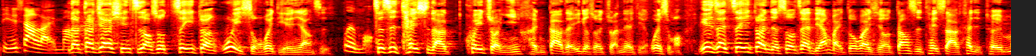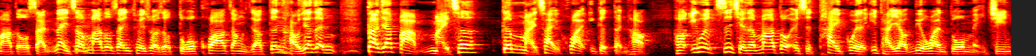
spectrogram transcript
跌下来嘛，那大家要先知道说这一段为什么会跌成这样子？为什么这是 Tesla 亏转盈很大的一个所谓转捩点。为什么？因为在这一段的时候，在两百多块钱哦，当时 Tesla 开始推 Model 三，那你知道 Model 三推出来的时候多夸张？你知道，跟好像在大家把买车。跟买菜画一个等号。好，因为之前的 Model S 太贵了，一台要六万多美金。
